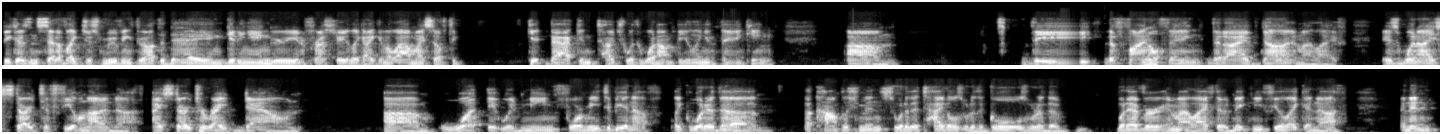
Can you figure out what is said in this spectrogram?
Because instead of like just moving throughout the day and getting angry and frustrated, like I can allow myself to get back in touch with what I'm feeling and thinking um, the the final thing that I've done in my life is when I start to feel not enough, I start to write down um, what it would mean for me to be enough. Like, what are the mm-hmm. accomplishments? What are the titles? What are the goals? What are the whatever in my life that would make me feel like enough? And then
